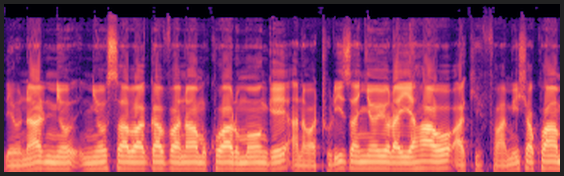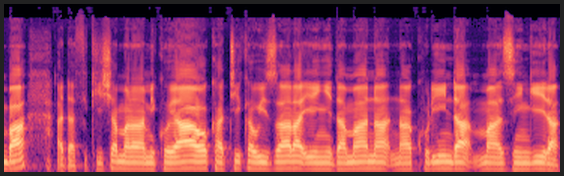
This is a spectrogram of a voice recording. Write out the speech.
Leonard Nyo- Nyosaba gavana wa mkoa wa Rumonge anawatuliza nyoyo raia hao hao akifahamisha kwamba atafikisha malalamiko yao katika wizara yenye dhamana na kulinda mazingira.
